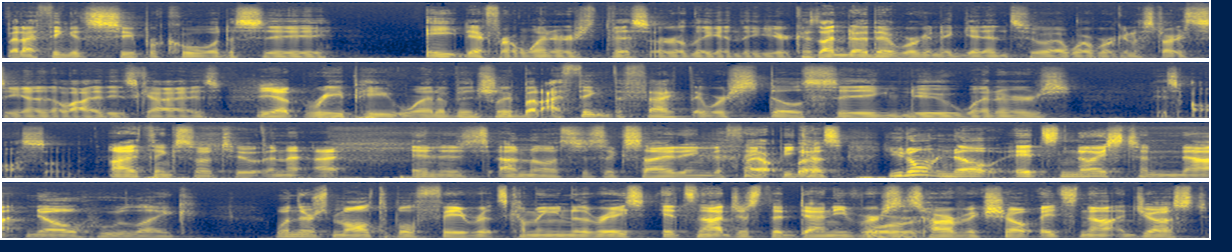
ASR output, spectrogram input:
but I think it's super cool to see eight different winners this early in the year because I know that we're going to get into it where we're going to start seeing a lot of these guys Yep. repeat win eventually. But I think the fact that we're still seeing new winners is awesome. I think so too, and I, I and it's I don't know, it's just exciting to I- think but- because you don't know. It's nice to not know who like when there's multiple favorites coming into the race. It's not just the Denny versus Or- Harvick show. It's not just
